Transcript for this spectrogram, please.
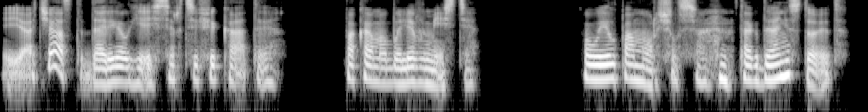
«Я часто дарил ей сертификаты, пока мы были вместе». Уилл поморщился. «Тогда не стоит».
